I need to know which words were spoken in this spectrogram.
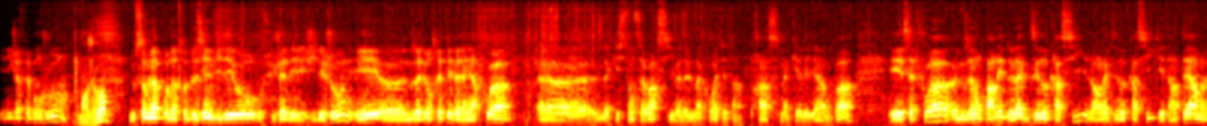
Yannick Jaffray, bonjour. Bonjour. Nous sommes là pour notre deuxième vidéo au sujet des Gilets jaunes et euh, nous avions traité la dernière fois euh, la question de savoir si Emmanuel Macron était un prince machiavélien ou pas. Et cette fois, euh, nous allons parler de la xénocratie. Alors la xénocratie qui est un terme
